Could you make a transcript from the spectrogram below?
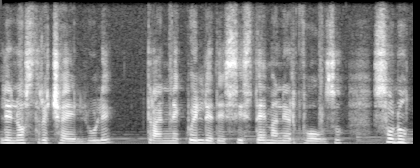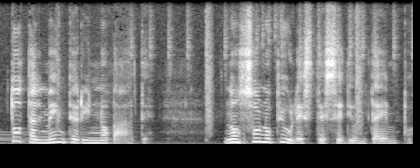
le nostre cellule, tranne quelle del sistema nervoso, sono totalmente rinnovate. Non sono più le stesse di un tempo.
